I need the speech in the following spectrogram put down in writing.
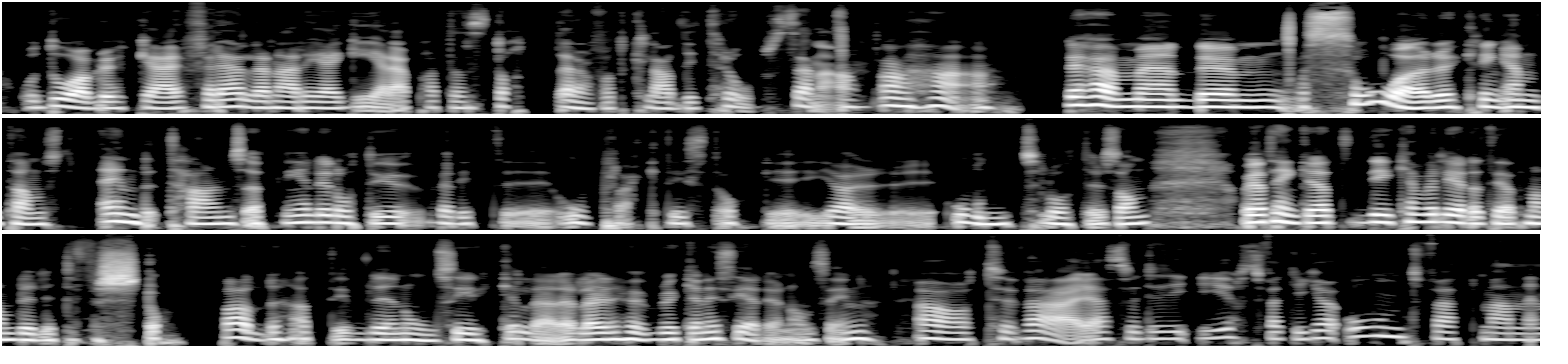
och då brukar föräldrarna reagera på att ens dotter har fått kladd i trosorna. Aha. Det här med ehm, sår kring ändtarms, ändtarmsöppningen, det låter ju väldigt eh, opraktiskt och eh, gör eh, ont, låter det som. Och jag tänker att det kan väl leda till att man blir lite förstoppad, att det blir en ond cirkel där, eller hur brukar ni se det någonsin? Ja, tyvärr. Alltså det är just för att det gör ont för att man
